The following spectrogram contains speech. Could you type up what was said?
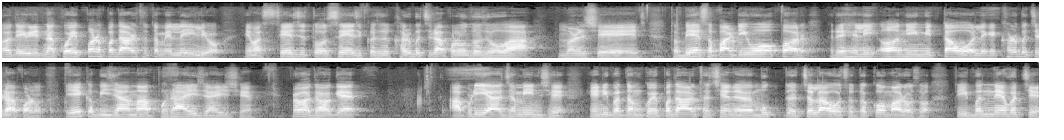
હવે તો એવી રીતના કોઈ પણ પદાર્થ તમે લઈ લ્યો, એમાં સેજ તો સેજ ખરબચડાપણું તો જોવા મળશે જ. તો બે સપાટીઓ પર રહેલી અનિયમિતતાઓ એટલે કે ખરબચડાપણું એકબીજામાં ભરાઈ જાય છે. બરાબર? ધારો કે આપણી આ જમીન છે, એની પર તમે કોઈ પદાર્થ છે ને મુક્ત ચલાવો છો, ધક્કો મારો છો, તો એ બંને વચ્ચે,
